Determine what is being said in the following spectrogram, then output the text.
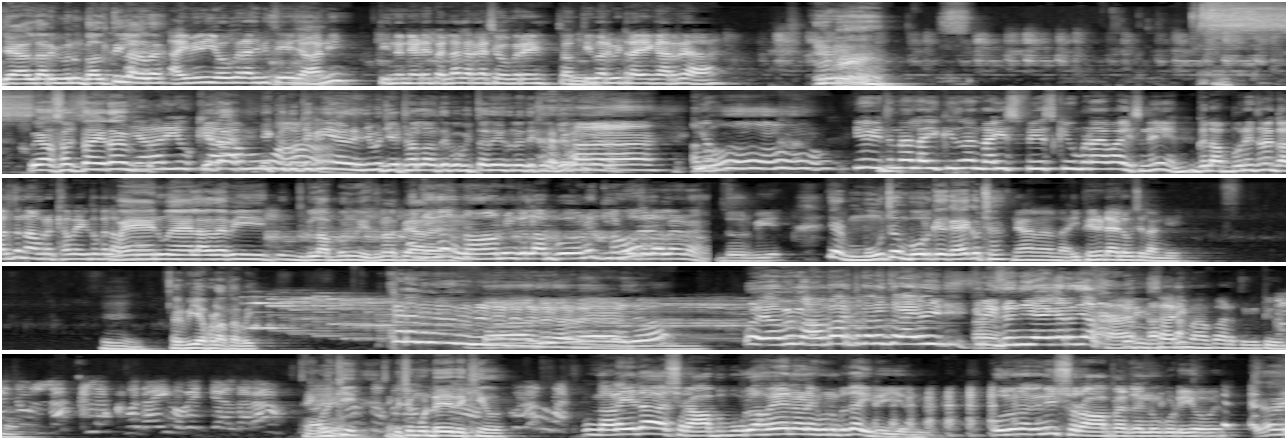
ਜੈਲਦਾਰ ਵੀ ਮੈਨੂੰ ਗਲਤੀ ਲੱਗਦਾ। ਆਈ ਮੀਨ ਯੋਗਰਾਜ ਵੀ ਤੇਜ਼ ਆ ਨਹੀਂ ਤਿੰਨ ਨੇੜੇ ਪਹਿਲਾਂ ਕਰਕੇ ਚੋਗਰੇ ਚੌਥੀ ਵਾਰ ਵੀ ਟਰਾਈ ਕਰ ਰਿਹਾ। ਯਾਰ ਸੋਚਦਾ ਇਹਦਾ ਯਾਰ ਇਹ ਕੀ ਮੂੰਹ ਇੱਕ ਦੂਜੇ ਕਣੀ ਆਏ ਜਿਵੇਂ ਜੇਠਾ ਲਾਲ ਤੇ ਬਬੀਤਾ ਦੇਖਦੇ ਨੇ ਇੱਕ ਦੂਜੇ ਕਣੀ ਇਹ ਇਤਨਾ ਲਾਈਕ ਇਤਨਾ ਨਾਈਸ ਫੇਸ ਕਿਉਂ ਬਣਾਇਆ ਵਾ ਇਸਨੇ? ਗਲਾਬੋ ਨੇ ਇਤਨਾ ਗਲਤ ਨਾਮ ਰੱਖਿਆ ਹੋਇਆ ਇੱਕ ਤਾਂ ਗਲਾਬੋ। ਮੈਨੂੰ ਐ ਲੱਗਦਾ ਵੀ ਗਲਾਬੋ ਨੂੰ ਇਹਦੇ ਨਾਲ ਪਿਆਰ ਹੈ। ਜਿਹਦਾ ਨਾਮ ਹੀ ਗਲਾਬੋ ਉਹਨੇ ਕੀ ਬਦਲਾ ਲੈਣਾ? 2 ਰੁਪਏ। ਯਾਰ ਮੂੰਹ ਚੋਂ ਬੋਲ ਕੇ ਕਹੇ ਕੁਛ। ਨਾ ਨਾ ਨਾ ਫਿਰ ਡਾਇਲੋਗ ਚਲਾਂਗੇ ਹੂੰ ਰੁਪਿਆ ਫੜਾਤਾ ਬਈ। ਓਏ ਅਭੀ ਮਹਾਭਾਰਤ ਮੈंने ਚਲਾਈ ਹੋਈ ਕ੍ਰਿਸ਼ਨ ਜੀ ਆਇਆ ਕਰ ਜਾ ਸਾਰੀ ਸਾਰੀ ਮਹਾਭਾਰਤ ਦੀ ਟਿਊਨ ਆ। ਉਹ ਕੀ ਵਿੱਚ ਮੁੰਡੇ ਦੇਖਿਓ ਨਾਲੇ ਇਹਦਾ ਸ਼ਰਾਬ ਪੂਰਾ ਹੋਇਆ ਨਾਲੇ ਹੁਣ ਵਧਾਈ ਦੇਈ ਜਾਂਦੀ। ਉਦੋਂ ਨਾ ਕਹਿੰਦੀ ਸ਼ਰਾਬ ਹੈ ਤੈਨੂੰ ਕੁੜੀ ਹੋਵੇ।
